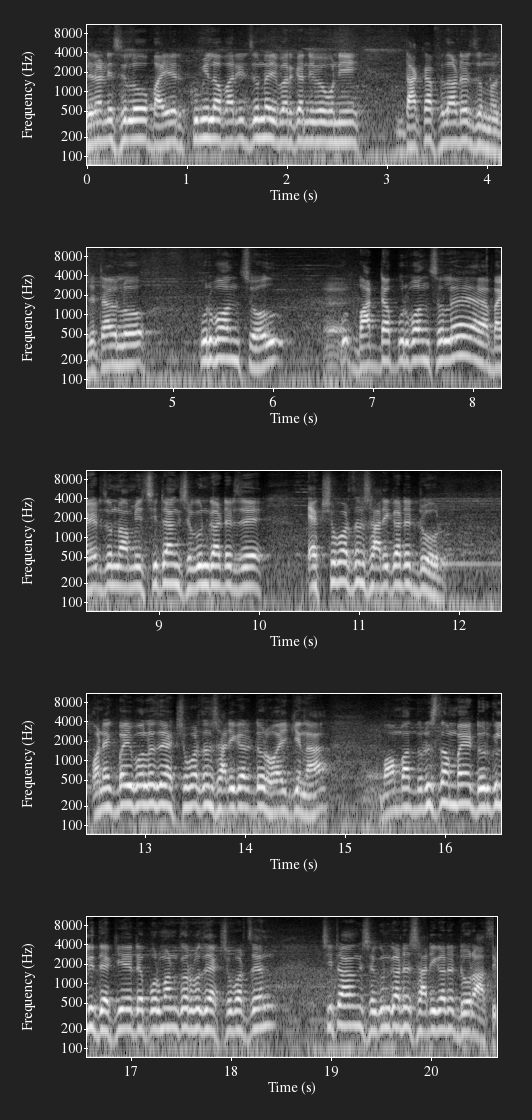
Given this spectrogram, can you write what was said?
যেটা নিছিল ভাইয়ের কুমিল্লা বাড়ির জন্য এবারকার নিবে উনি ঢাকা ফ্ল্যাটের জন্য যেটা হলো পূর্বাঞ্চল হ্যাঁ। বাড্ডা পূর্বাঞ্চলে ভাইয়ের জন্য আমি সিটাং সেগুন কাঠের যে একশো পার্সেন্ট শাড়ি কাঠের ডোর, অনেক ভাই বলে যে একশো পার্সেন্ট শাড়ি কাঠের ডোর হয় কি না মোহাম্মদ নুর ইসলাম ভাইয়ের ডোরগুলি দেখিয়ে এটা প্রমাণ করব যে একশো পার্সেন্ট চিটাং সেগুন কাঠের শাড়ি কাঠের ডোর আছে।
